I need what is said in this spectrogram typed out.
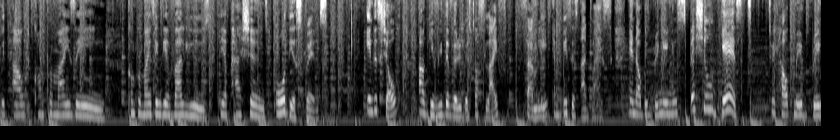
without compromising, compromising their values, their passions, or their strengths. In this show, I'll give you the very best of life, family, and business advice. And I'll be bringing you special guests to help me bring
